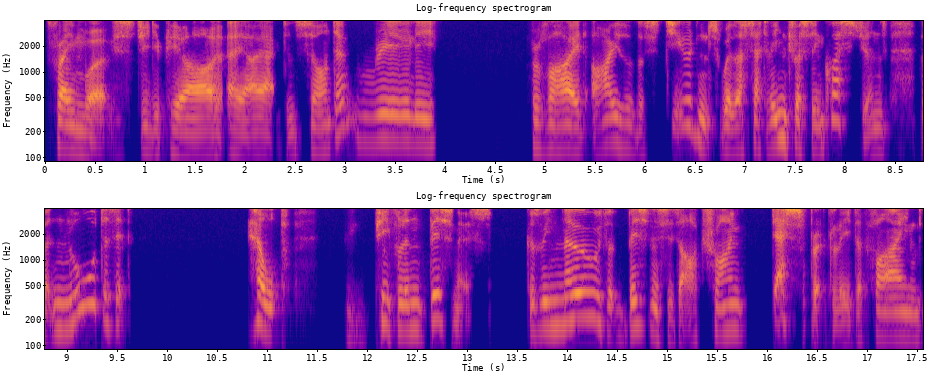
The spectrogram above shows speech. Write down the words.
frameworks, GDPR, AI Act, and so on, don't really provide either the students with a set of interesting questions, but nor does it help people in business because we know that businesses are trying desperately to find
